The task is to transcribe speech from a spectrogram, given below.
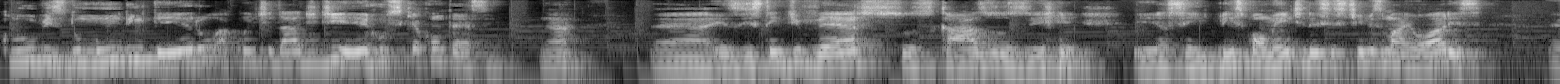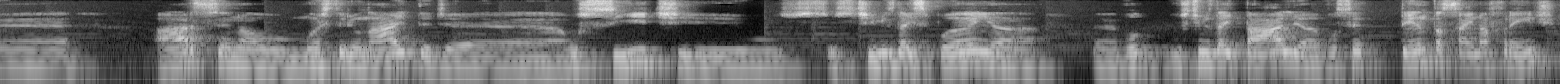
clubes do mundo inteiro a quantidade de erros que acontecem, né? É, existem diversos casos e, e, assim, principalmente desses times maiores, é, Arsenal, Manchester United, é, o City, os, os, times da Espanha, é, os times da Itália, você tenta sair na frente,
